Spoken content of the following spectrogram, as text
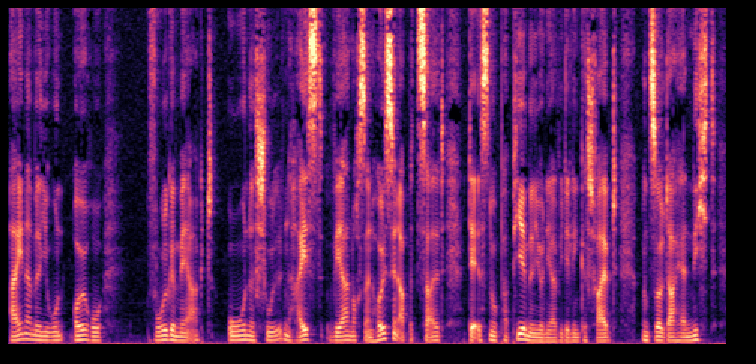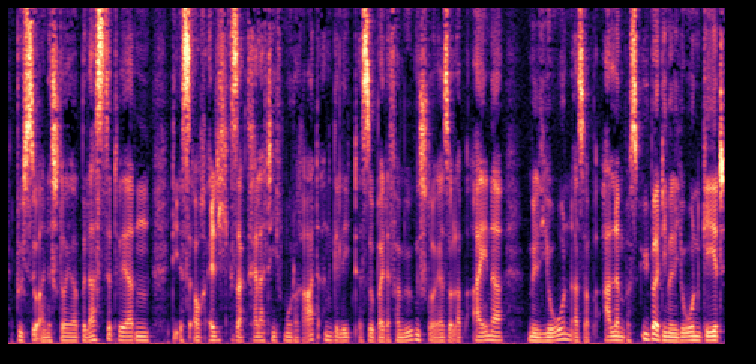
einer Million Euro, wohlgemerkt ohne Schulden heißt, wer noch sein Häuschen abbezahlt, der ist nur Papiermillionär, wie die Linke schreibt, und soll daher nicht durch so eine Steuer belastet werden. Die ist auch ehrlich gesagt relativ moderat angelegt. Also bei der Vermögensteuer soll ab einer Million, also ab allem, was über die Million geht,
